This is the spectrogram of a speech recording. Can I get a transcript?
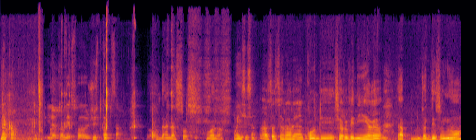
D'accord. Il a besoin d'être juste comme ça. Dans la sauce, voilà. Oui, c'est ça. Ah, ça ne sert à rien qu'on les fait revenir euh, avec des oignons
